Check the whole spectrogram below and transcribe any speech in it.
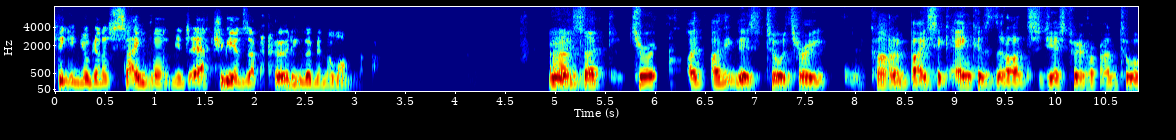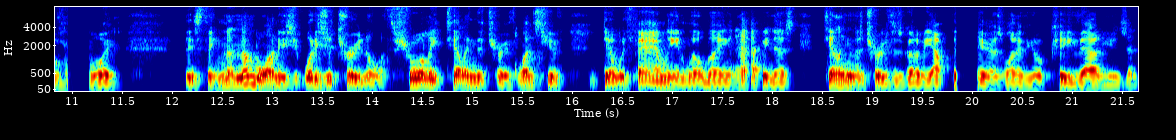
thinking you're going to save them. It actually ends up hurting them in the long run. Yeah, um, so true. I, I, think there's two or three kind of basic anchors that I'd suggest to everyone to avoid this thing. number one is what is your true north? Surely telling the truth. Once you've dealt with family and well-being and happiness, telling the truth has got to be up there as one of your key values. And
